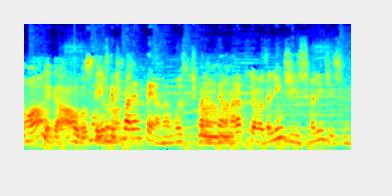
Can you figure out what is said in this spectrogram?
Ó, oh, legal, gostei. Uma música de quarentena, música de quarentena uhum. maravilhosa, lindíssima, lindíssima.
